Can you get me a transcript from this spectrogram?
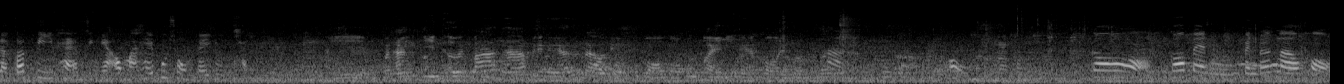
แล้วก็ตีแผ่สิ่งเนี้ยออกมาให้ผู้ชมได้ดูทันนี่มาทางอินเทิร์นบ้างนะเป็นยังไงฮะเรื่องราวของคุณหมอหมอผู้ใหม่นี่ไงคอยมาบ้างโอ้ก็ก็เป็นเป็นเรื่องราวของ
